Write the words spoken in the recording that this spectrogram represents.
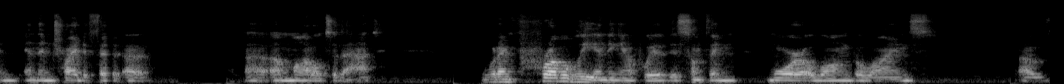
and, and then tried to fit a, a model to that, what I'm probably ending up with is something more along the lines of,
